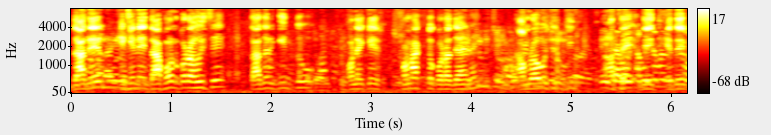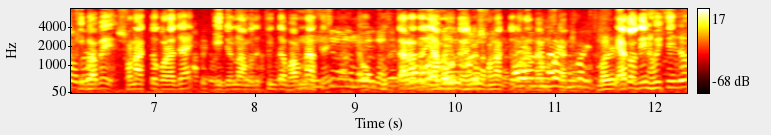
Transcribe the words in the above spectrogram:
যাদের এখানে দাফন করা হয়েছে তাদের কিন্তু অনেকে শনাক্ত করা যায় না আমরা অবশ্য চিন- আছে যে এদের কীভাবে শনাক্ত করা যায় এই জন্য আমাদের চিন্তা ভাবনা আছে। এবং খুব তাড়াতাড়ি আমরা শনাক্ত করার ব্যবস্থা করব। এতদিন হয়েছিল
